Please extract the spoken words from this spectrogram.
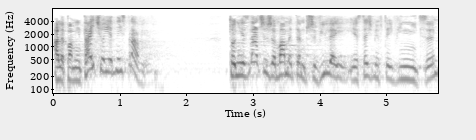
Ale pamiętajcie o jednej sprawie. To nie znaczy, że mamy ten przywilej, jesteśmy w tej winnicy,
